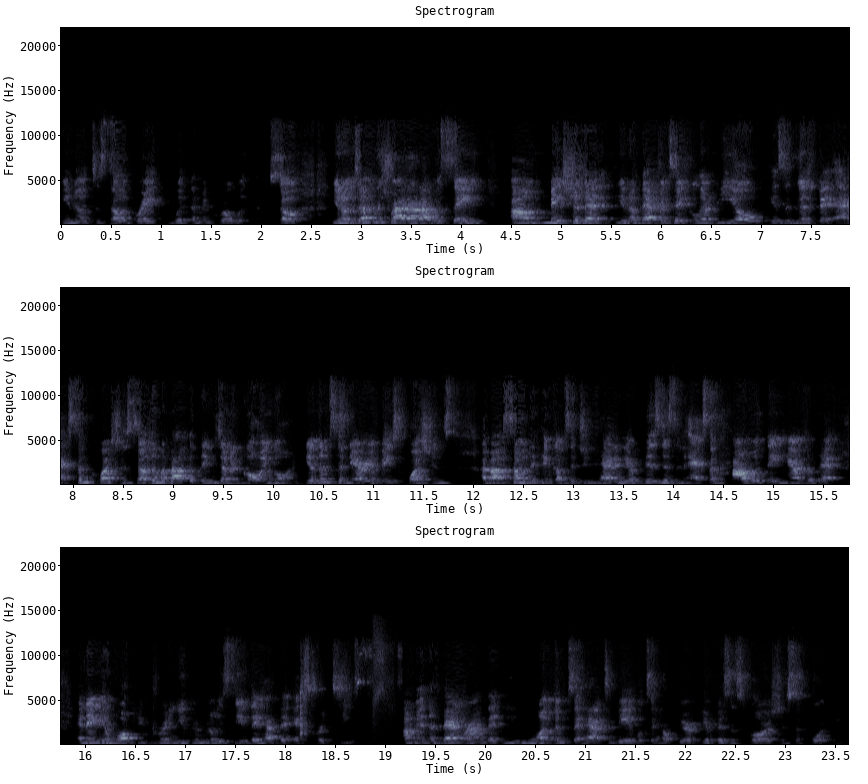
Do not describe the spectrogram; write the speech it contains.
you know, to celebrate with them and grow with them. So, you know, definitely try it out. I would say um, make sure that you know that particular PO is a good fit. Ask them questions. Tell them about the things that are going on. Give them scenario-based questions about some of the hiccups that you've had in your business, and ask them how would they handle that, and they can walk you through it, and you can really see if they have the expertise um, in the background that you want them to have to be able to help your, your business flourish and support you.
